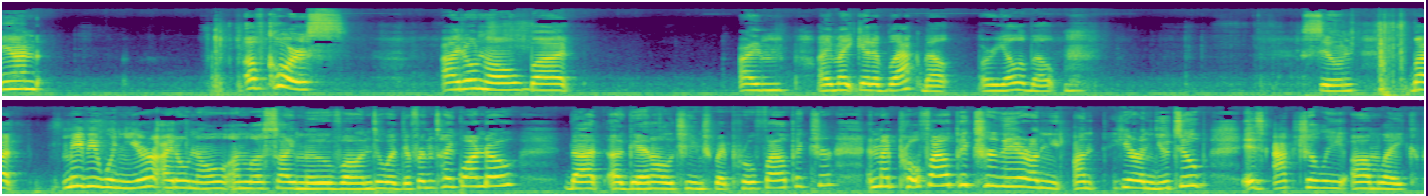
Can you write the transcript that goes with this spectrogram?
And of course, I don't know, but I'm I might get a black belt or yellow belt soon. But maybe one year, I don't know, unless I move on to a different taekwondo. That again, I'll change my profile picture, and my profile picture there on on here on YouTube is actually um like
